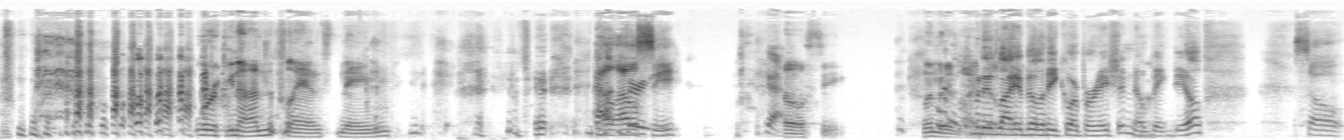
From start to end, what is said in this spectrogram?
working on the plan's name LLC. yeah LLC. Limited, limited liability. liability corporation no big deal So,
